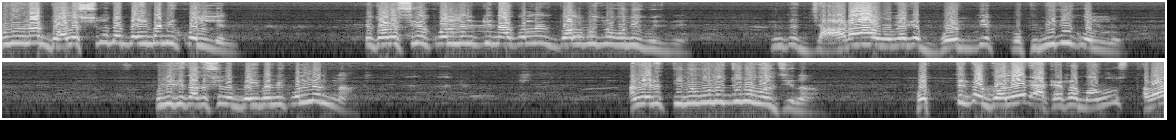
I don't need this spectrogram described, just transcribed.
উনি ওনার দলের সঙ্গে তো বেইমানি করলেন। দলের সঙ্গে করলেন কি না করলেন, দল বুঝবে, উনি বুঝবে। কিন্তু যারা ওনাকে ভোট দিয়ে প্রতিনিধি করল, উনি কি তাদের সঙ্গে বেইমানি করলেন না? আমি এটা তৃণমূলের জন্য বলছি না। প্রত্যেকটা দলের এক একটা মানুষ তারা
